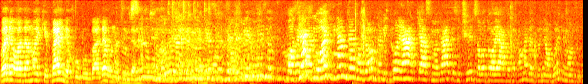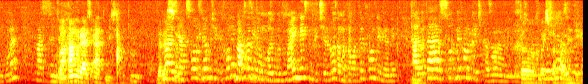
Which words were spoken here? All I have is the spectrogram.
ولی آدمایی که بین خوب و بده اونا زنده نمیشه باز یک روایت دیگه هم جای باز جواب بدم دو یک کس که مکرد کسی چهل سال دو یک بخوام اگر دنیا بره که من زبون کنه کسی زنده. خب هم رجعت میشه. برسه؟ من از یک زیاد میشه که خب، خوندیم مقصد مطمئن نیستم که چه روز متواتر خوندیم یعنی البته هر صبح می‌خوانم که هیچ قضا نمی‌دونم. خب، خوش بخوندیم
